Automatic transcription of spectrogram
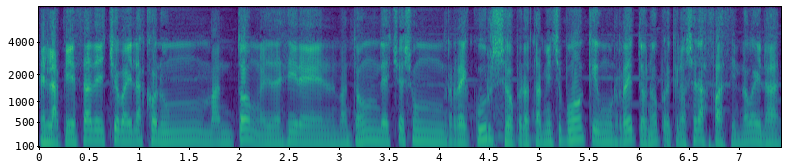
En la pieza, de hecho, bailas con un mantón, es decir, el mantón, de hecho, es un recurso, pero también supongo que un reto, ¿no? Porque no será fácil, ¿no? Bailar.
